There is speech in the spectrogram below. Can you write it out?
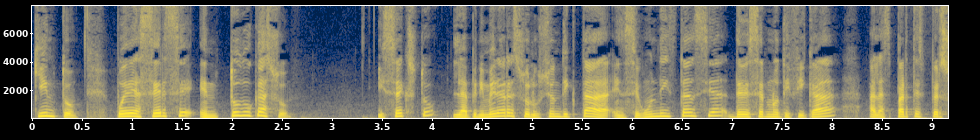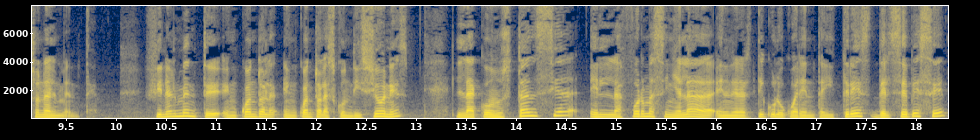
Quinto, puede hacerse en todo caso. Y sexto, la primera resolución dictada en segunda instancia debe ser notificada a las partes personalmente. Finalmente, en cuanto a, en cuanto a las condiciones, la constancia en la forma señalada en el artículo 43 del CPC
